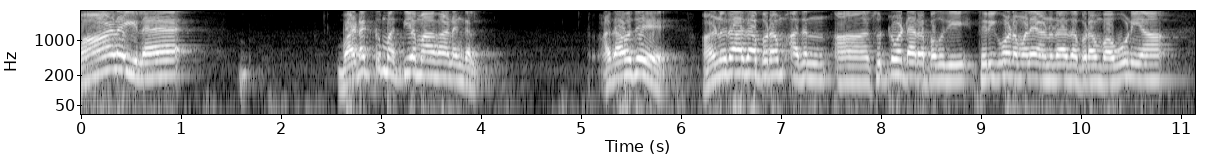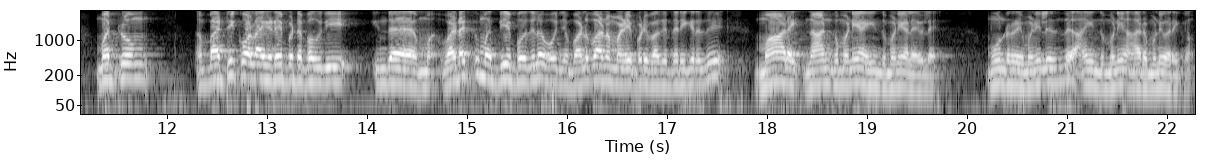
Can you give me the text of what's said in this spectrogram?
மாலையில் வடக்கு மத்திய மாகாணங்கள் அதாவது அனுராதபுரம் அதன் சுற்றுவட்டார பகுதி திரிகோணமலை அனுராதபுரம் வவுனியா மற்றும் பட்டிக்கோலா இடைப்பட்ட பகுதி இந்த ம- வடக்கு மத்திய பகுதியில் கொஞ்சம் வலுவான மழைப்பொழிவாக தெரிகிறது. மாலை நான்கு மணி ஐந்து மணி அளவில். மூன்றரை மணிலிருந்து ஐந்து மணி ஆறு மணி வரைக்கும்.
